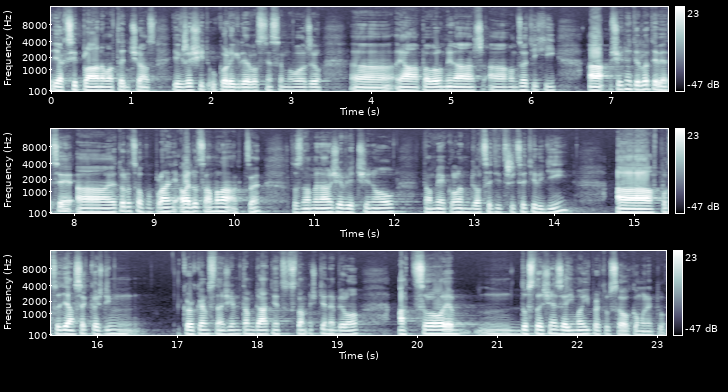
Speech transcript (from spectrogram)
jak si plánovat ten čas, jak řešit úkoly, kde vlastně jsem hovořil uh, já, Pavel Minář a Honza Tichý a všechny tyhle ty věci a je to docela populární, ale docela malá akce. To znamená, že většinou tam je kolem 20-30 lidí a v podstatě já se každým krokem snažím tam dát něco, co tam ještě nebylo a co je mm, dostatečně zajímavý pro tu SEO komunitu.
